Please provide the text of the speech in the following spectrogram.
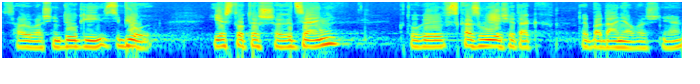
Cały właśnie drugi zbiór. Jest to też rdzeń, który wskazuje się tak, te badania właśnie,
